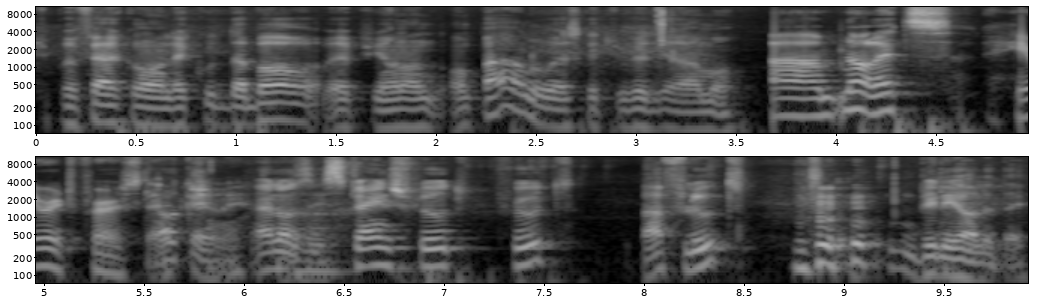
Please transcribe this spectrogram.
tu préfères qu'on l'écoute d'abord et puis on, en- on parle ou est-ce que tu veux dire un mot? Um, no let's hear it first allons-y. Strange Fruit, Fruit, pas flute, Billie Holiday.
